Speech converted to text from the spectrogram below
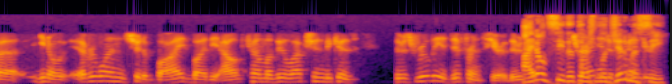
uh, you know, everyone should abide by the outcome of the election because there's really a difference here. There's I don't see that there's legitimacy.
